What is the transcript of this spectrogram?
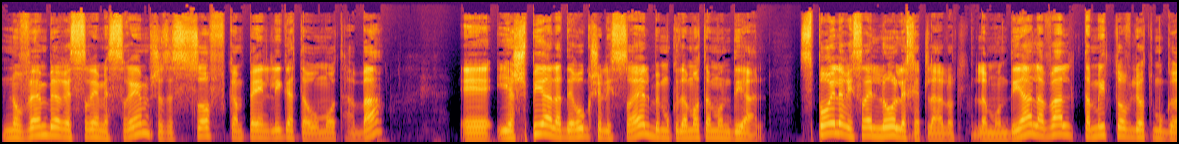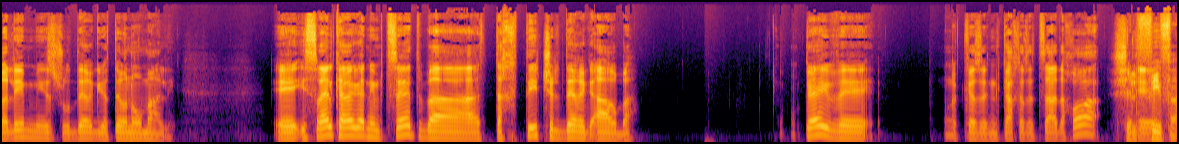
נובמבר 2020, שזה סוף קמפיין ליגת האומות הבא, אה, ישפיע על הדירוג של ישראל במוקדמות המונדיאל. ספוילר, ישראל לא הולכת לעלות למונדיאל, אבל תמיד טוב להיות מוגרלים מאיזשהו דרג יותר נורמלי. אה, ישראל כרגע נמצאת בתחתית של דרג 4. אוקיי? ו... רק כזה, ניקח איזה צעד אחורה. של אה, פיפא.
